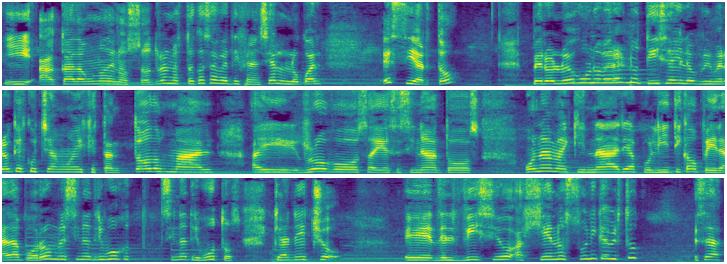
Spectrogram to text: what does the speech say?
y a cada uno de nosotros nos toca saber diferenciarlo, lo cual es cierto, pero luego uno ve las noticias y lo primero que escuchamos es que están todos mal, hay robos, hay asesinatos, una maquinaria política operada por hombres sin, sin atributos que han hecho eh, del vicio ajeno su única virtud. O sea,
